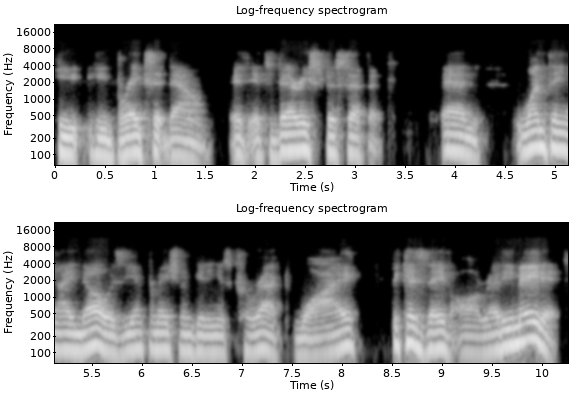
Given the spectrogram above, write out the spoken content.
he he breaks it down. It, it's very specific. And one thing I know is the information I'm getting is correct. Why? Because they've already made it.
